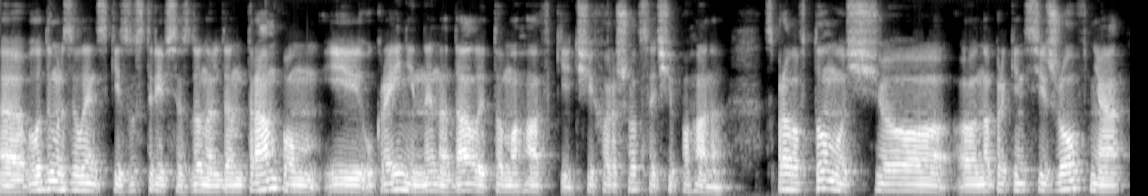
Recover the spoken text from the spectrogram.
Е, Володимир Зеленський зустрівся з Дональдом Трампом, і Україні не надали томагавки. Чи хорошо це, чи погано? Справа в тому, що наприкінці жовтня.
